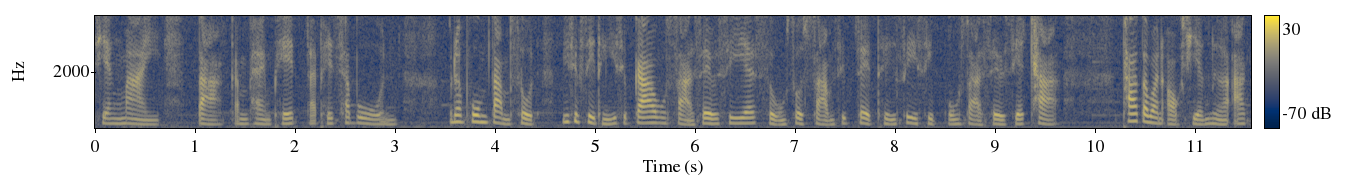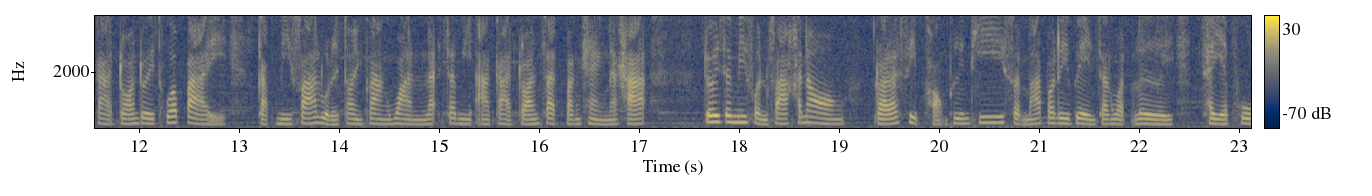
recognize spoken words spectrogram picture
เชียงใหม่ ตากกำแพงเพชร และเพชรบูรณ์ อุณหภูมิต่ำสุด 24-29 องศาเซลเซียส สูงสุด 37-40 องศาเซลเซียสค่ะ ภาคตะวันออกเฉียงเหนืออากาศร้อนโดยทั่วไป กับมีฟ้าหลวในตอนกลางวัน และจะมีอากาศร้อนจัดบางแห่งนะคะ โดยจะมีฝนฟ้าขนองร้อยละสิบของพื้นที่ส่วนมากบริเวณจังหวัดเลย ชัยภู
